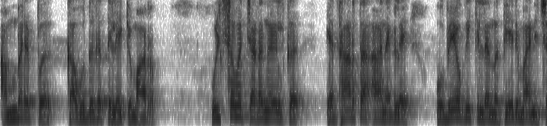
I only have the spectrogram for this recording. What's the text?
അമ്പരപ്പ് കൗതുകത്തിലേക്ക് മാറും. ഉത്സവ ചടങ്ങുകൾക്ക് യഥാർത്ഥ ആനകളെ ഉപയോഗിക്കില്ലെന്ന് തീരുമാനിച്ച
